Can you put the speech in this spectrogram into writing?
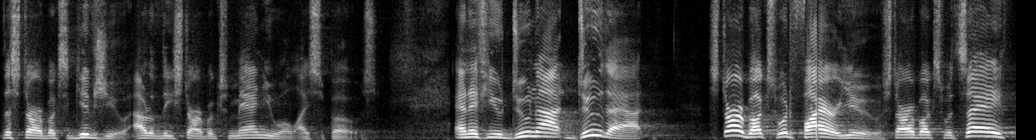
the Starbucks gives you out of the Starbucks manual, I suppose. And if you do not do that, Starbucks would fire you. Starbucks would say,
